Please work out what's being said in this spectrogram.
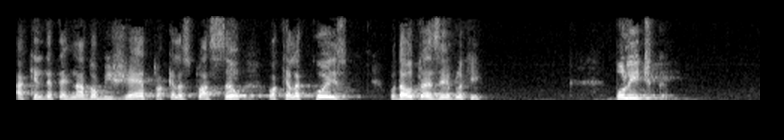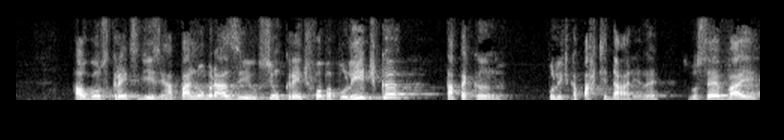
aquele determinado objeto, aquela situação ou aquela coisa. Vou dar outro exemplo aqui. Política. Alguns crentes dizem, rapaz, no Brasil, se um crente for para política, está pecando. Política partidária, né? Se você vai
